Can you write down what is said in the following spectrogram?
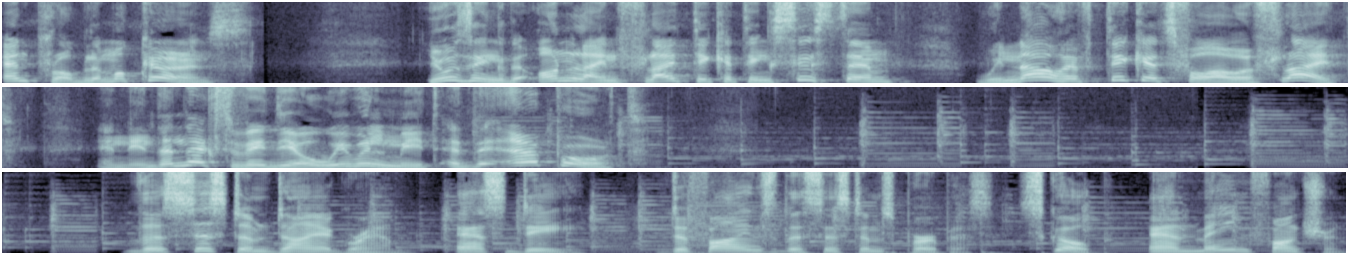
and problem occurrence. Using the online flight ticketing system, we now have tickets for our flight, and in the next video we will meet at the airport. The System Diagram, SD, defines the system's purpose, scope, and main function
